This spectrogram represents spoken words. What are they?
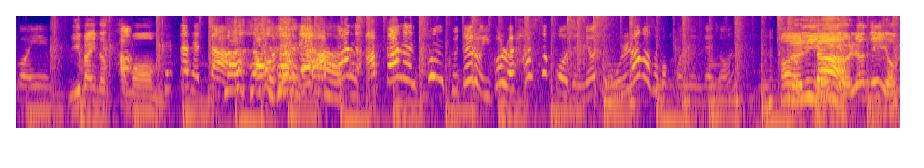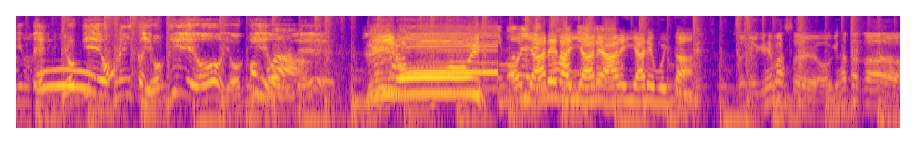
거임. 리바이더 탐험. 됐다 됐다. 어, 근데 아까는 아까는 총 그대로 이걸로 했었거든요. 저 올라가서 바꿨는데 전. 어, 여기 여기 열린다. 열렸네 여긴데 여기에요. 그러니까 여기에요. 여기에요 어, 뭐야. 원래. 위로! 어, 이 아래다, 이 아래, 아래, 이 아래 뭐 있다. 전 여기 해봤어요. 여기 하다가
